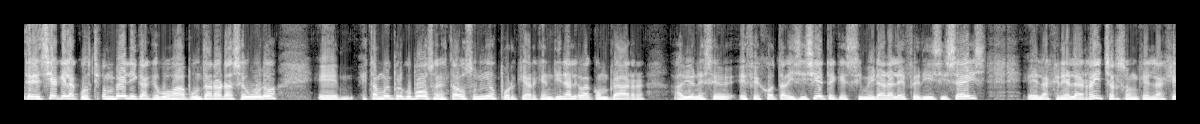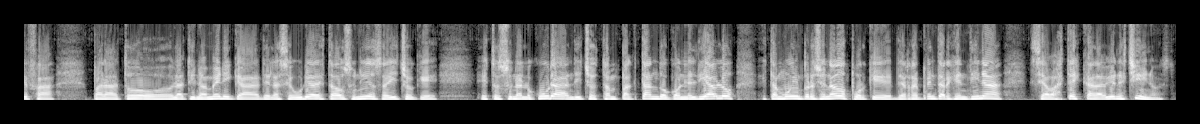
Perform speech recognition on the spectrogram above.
decía que la cuestión bélica que vos vas a apuntar ahora seguro, eh, están muy preocupados en Estados Unidos porque Argentina le va a comprar aviones FJ-17, que es similar al F-16. Eh, la general Richardson, que es la jefa para todo Latinoamérica de la seguridad de Estados Unidos, ha dicho que esto es una locura, han dicho están pactando con el diablo, están muy impresionados porque de repente Argentina se abastezca de aviones chinos.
